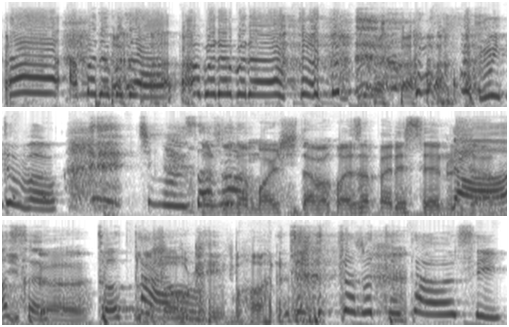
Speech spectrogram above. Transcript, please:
Ah, abadabadá, abadabadá. Foi muito bom. Tipo, só A Zona falta- Morte tava quase aparecendo já aqui Nossa, total. levar alguém embora. Tava total assim.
